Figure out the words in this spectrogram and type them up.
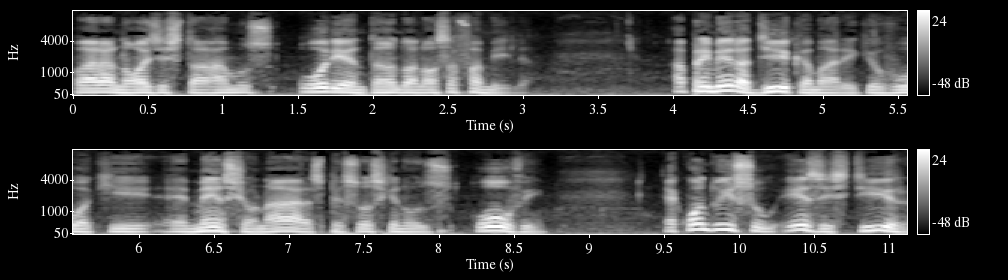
para nós estarmos orientando a nossa família. A primeira dica, Mari, que eu vou aqui é mencionar às pessoas que nos ouvem, é quando isso existir,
